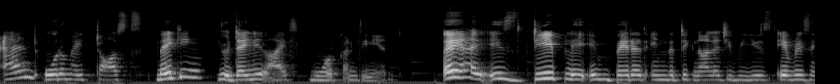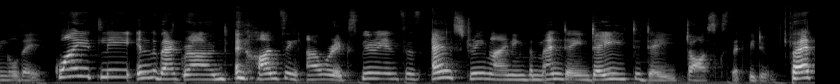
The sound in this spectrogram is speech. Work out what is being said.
and automate tasks making your daily life more convenient. AI is deeply embedded in the technology we use every single day, quietly in the background, enhancing our experiences and streamlining the mundane day to day tasks that we do. But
